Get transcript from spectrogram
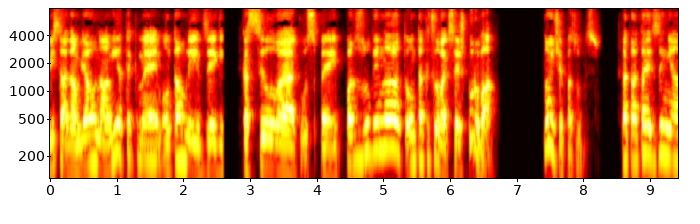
visādām ļaunām ietekmēm un tam līdzīgi, kas cilvēku spēj pazudināt, un tā, ka cilvēks sēž purvā, nu viņš ir pazudis. Tā kā tā ziņā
